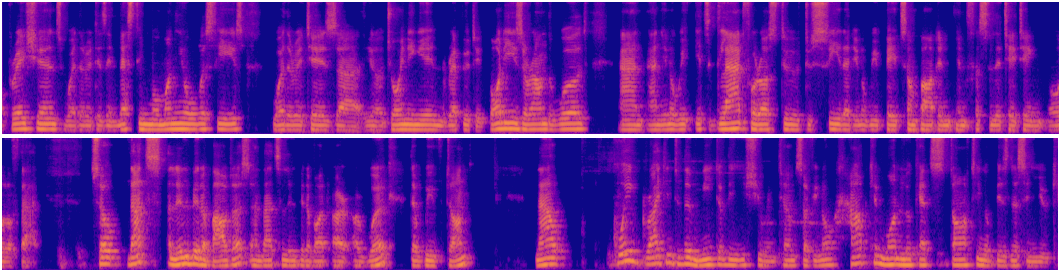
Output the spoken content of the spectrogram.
operations whether it is investing more money overseas whether it is uh, you know joining in reputed bodies around the world. And and you know we it's glad for us to to see that you know we played some part in in facilitating all of that. So that's a little bit about us and that's a little bit about our, our work that we've done. Now going right into the meat of the issue in terms of you know how can one look at starting a business in uk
